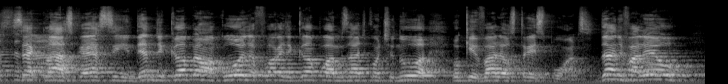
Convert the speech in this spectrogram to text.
Isso é clássico, é assim. Dentro de campo é uma coisa, fora de campo a amizade continua. O que vale é os três pontos. Dani, valeu!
